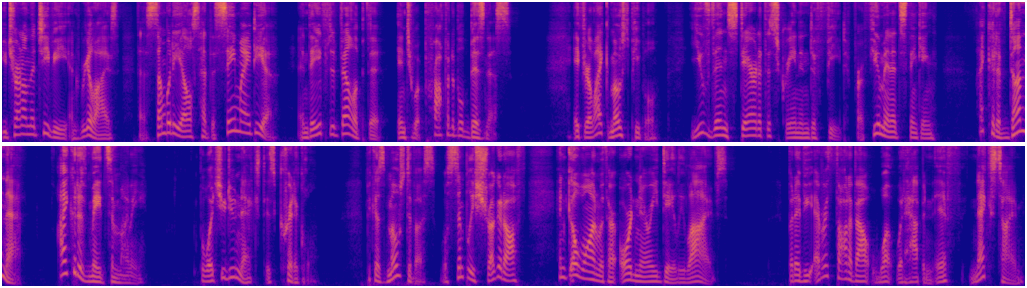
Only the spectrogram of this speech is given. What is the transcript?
you turn on the TV and realize that somebody else had the same idea and they've developed it into a profitable business. If you're like most people, you've then stared at the screen in defeat for a few minutes thinking, I could have done that. I could have made some money. But what you do next is critical, because most of us will simply shrug it off and go on with our ordinary daily lives. But have you ever thought about what would happen if, next time,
